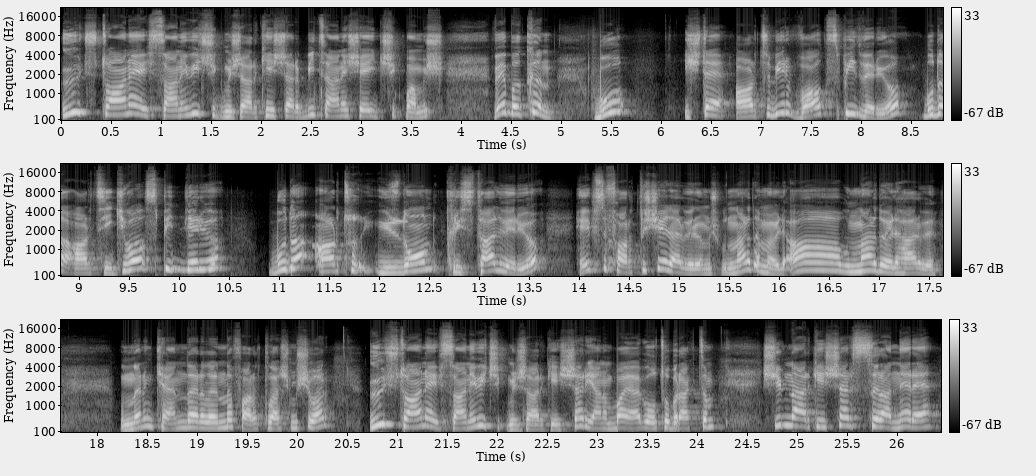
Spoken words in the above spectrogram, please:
3 tane efsanevi çıkmış arkadaşlar. Bir tane şey çıkmamış. Ve bakın bu işte artı 1 walk speed veriyor. Bu da artı 2 walk speed veriyor. Bu da artı %10 kristal veriyor. Hepsi farklı şeyler veriyormuş. Bunlar da mı öyle? Aa bunlar da öyle harbi. Bunların kendi aralarında farklılaşmışı var. 3 tane efsanevi çıkmış arkadaşlar. Yani bayağı bir oto bıraktım. Şimdi arkadaşlar sıra nere?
